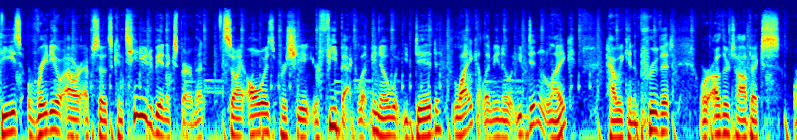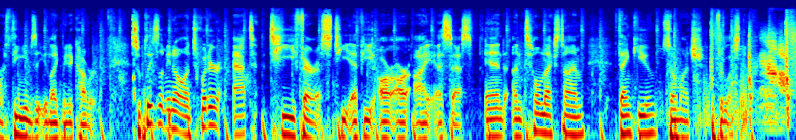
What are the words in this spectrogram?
These radio hour episodes continue to be an experiment, so I always appreciate your feedback. Let me know what you did like, let me know what you didn't like, how we can improve it, or other topics or themes that you'd like me to cover. So please let me know on Twitter at T Ferriss, T F E R R I S S. And until next time, thank you so much for listening. Oh,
